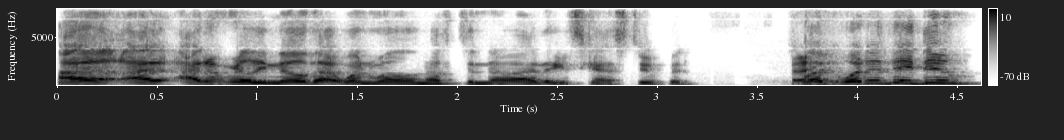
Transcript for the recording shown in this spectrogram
I, I I don't really know that one well enough to know. I think it's kind of stupid. What what did they do?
